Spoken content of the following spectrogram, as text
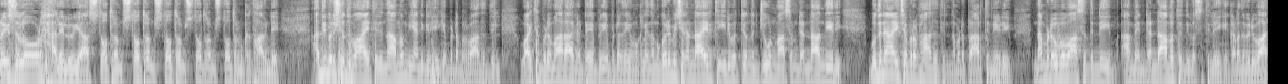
പ്രൈസ് ലോഡ് ഹലലുയ സ്തോത്രം സ്തോത്രം സ്തോത്രം സ്തോത്രം സ്തോത്രം കർത്താവിന്റെ അതിപരിശുദ്ധമായ തിരുനാമം ഈ അനുഗ്രഹിക്കപ്പെട്ട പ്രഭാതത്തിൽ വാഴ്ത്തപ്പെടുമാറാകട്ടെ. പ്രിയപ്പെട്ട ദൈവമക്കളെ നമുക്ക് ഒരുമിച്ച് രണ്ടായിരത്തി ഇരുപത്തിയൊന്ന് ജൂൺ മാസം രണ്ടാം തീയതി ബുധനാഴ്ച പ്രഭാതത്തിൽ നമ്മുടെ പ്രാർത്ഥനയുടെയും നമ്മുടെ ഉപവാസത്തിന്റെയും ആമേൻ രണ്ടാമത്തെ ദിവസത്തിലേക്ക് കടന്നു വരുവാൻ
